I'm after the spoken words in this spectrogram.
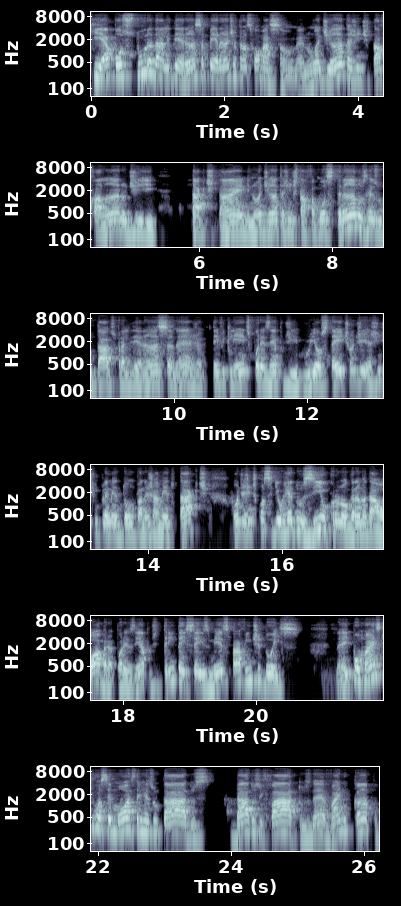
que é a postura da liderança perante a transformação. Né? Não adianta a gente estar tá falando de tact time, não adianta a gente estar tá mostrando os resultados para a liderança. Né? Já teve clientes, por exemplo, de real estate, onde a gente implementou um planejamento tact, onde a gente conseguiu reduzir o cronograma da obra, por exemplo, de 36 meses para 22. Né? E por mais que você mostre resultados, dados e fatos, né? Vai no campo.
